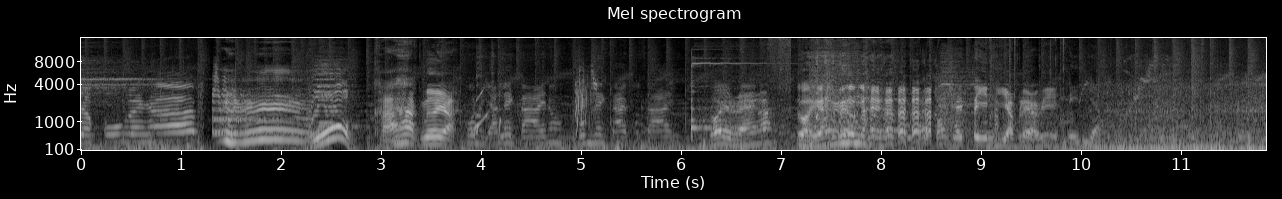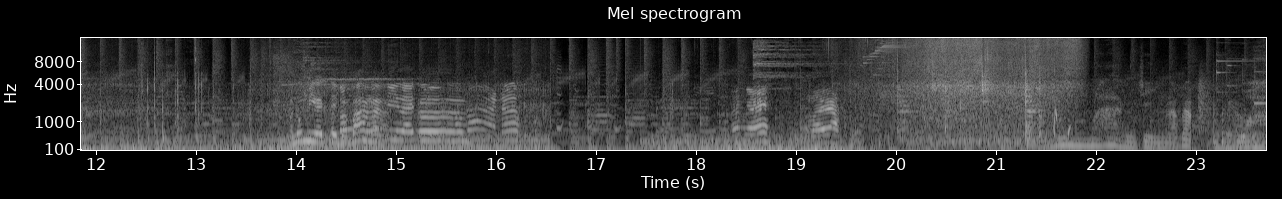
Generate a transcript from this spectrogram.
จับปูกันครับโอ้ขาหักเลยอะ คนอย่าเล่นตายเนาะก้มเล่นตายปูตายร้อยแรงอะต่อยกันเรื่องไงต้องใช้ตีนเหยียบเลยเหรอพี่ ตีเดียวมันต้องมีอะไรติดมาบ้างอะมีอะไรติดมาบ้างนะนั่นไง อะไรอะนุ่มมากจริงๆแล้วแบบหวา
